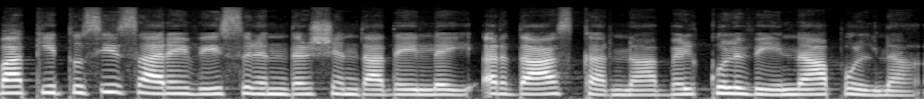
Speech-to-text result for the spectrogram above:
ਬਾਕੀ ਤੁਸੀਂ ਸਾਰੇ ਵੀ ਸੁਰਿੰਦਰ ਸ਼ਿੰਦਾ ਦੇ ਲਈ ਅਰਦਾਸ ਕਰਨਾ ਬਿਲਕੁਲ ਵੀ ਨਾ ਭੁੱਲਣਾ।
